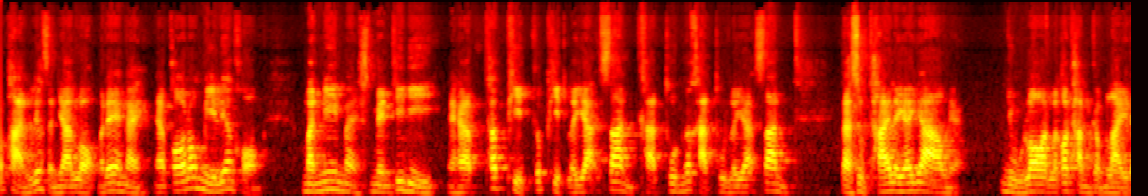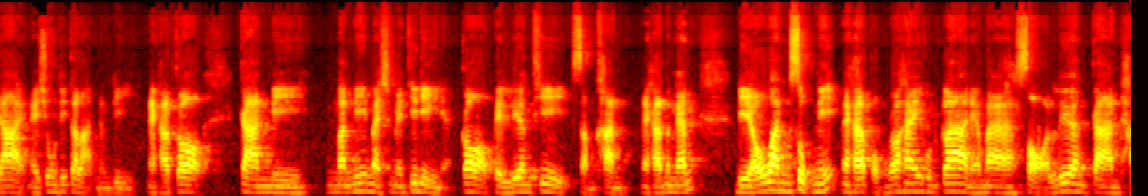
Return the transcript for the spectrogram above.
ก็ผ่านเรื่องสัญญาณหลอกมาได้ยังไงนะเพราะต้องมีเรื่องของ Money Management ที่ดีนะครับ ถ้าผิดก็ผิดระยะสั้น ขาดทุนก็ขาดทุนระยะสั้น แต่สุดท้ายระยะยาวเนี่ย อยู่รอดแล้วก็ทำกำไรได้ในช่วงที่ตลาดมันดีนะครับ ก็การมี Money Management ที่ดีเนี่ยก็เป็นเรื่องที่สำคัญนะครับดังนั้นเดี๋ยววันศุกร์นี้นะครับ ผมก็ให้คุณกล้าเนี่ยมาสอนเรื่องการท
